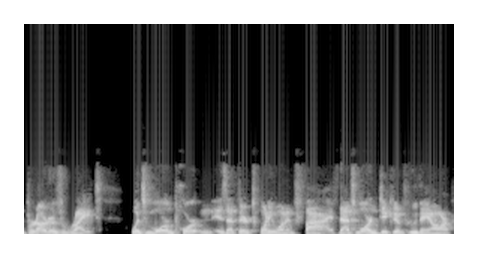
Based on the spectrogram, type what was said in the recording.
Bernardo's right. What's more important is that they're 21 and 5. That's more indicative of who they are.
